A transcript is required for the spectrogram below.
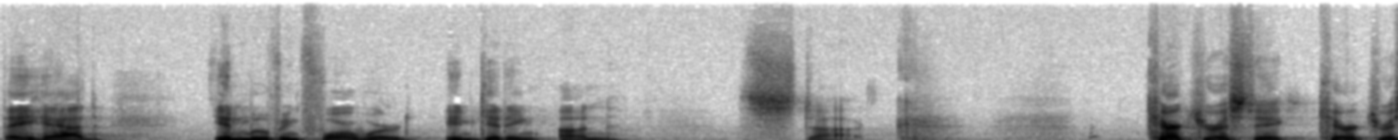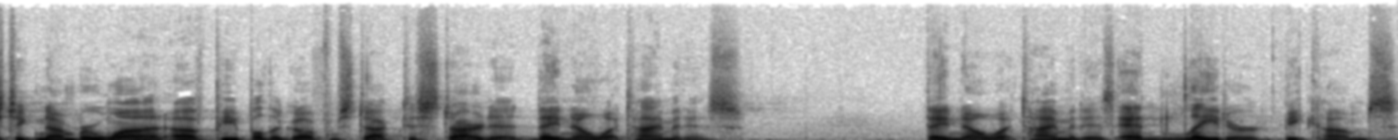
they had in moving forward, in getting unstuck. Characteristic, characteristic number one of people that go from stuck to started, they know what time it is. They know what time it is, and later becomes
